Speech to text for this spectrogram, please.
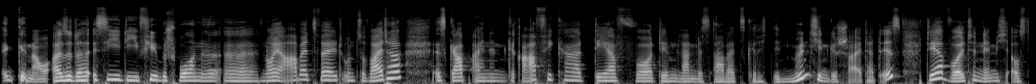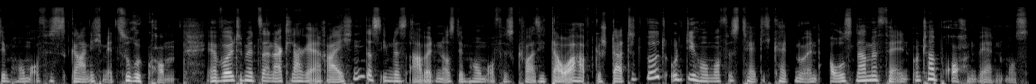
Äh, genau, also da ist sie die vielbeschworene äh, neue Arbeitswelt und so weiter. Es gab einen Grafiker, der vor dem Landesarbeitsgericht in München gescheitert ist. Der wollte nämlich aus dem Homeoffice gar nicht mehr zurückkommen. Er wollte mit seiner Klage erreichen, dass ihm das Arbeiten aus dem Homeoffice quasi dauerhaft gestattet wird und die Homeoffice-Tätigkeit nur in Ausnahmefällen unterbrochen werden muss.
